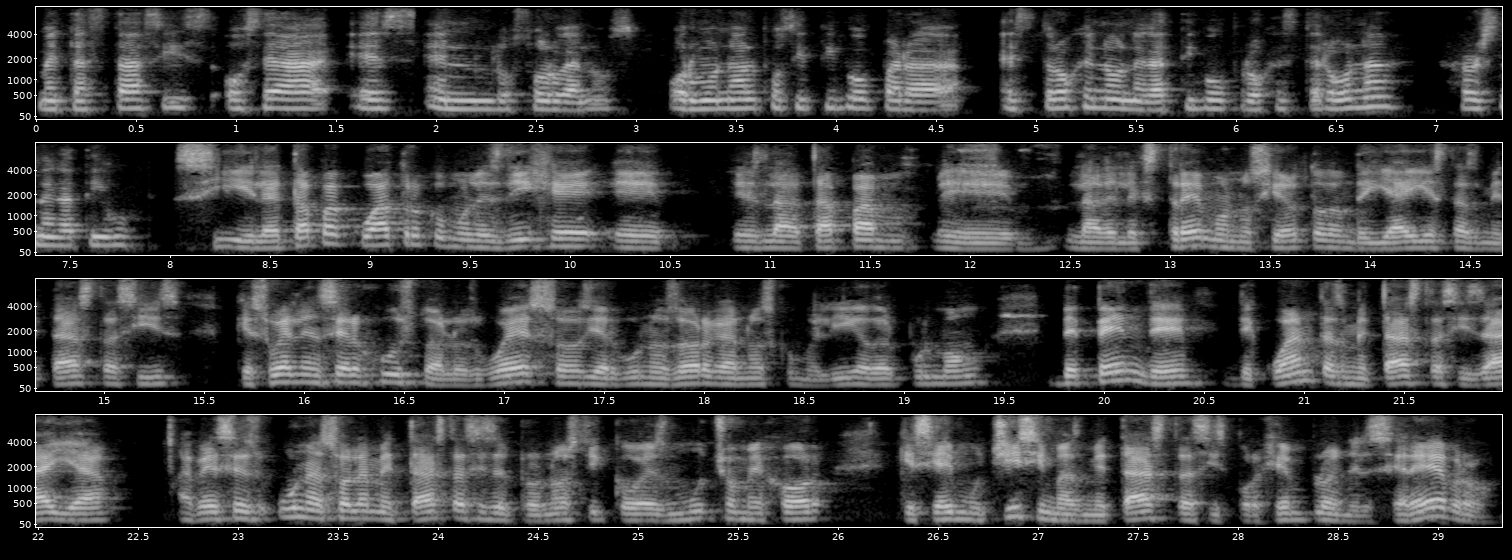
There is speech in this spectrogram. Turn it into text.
Metastasis, o sea, es en los órganos. Hormonal positivo para estrógeno, negativo progesterona, HERS negativo. Sí, la etapa 4, como les dije, eh, es la etapa, eh, la del extremo, ¿no es cierto?, donde ya hay estas metástasis que suelen ser justo a los huesos y algunos órganos como el hígado, el pulmón. Depende de cuántas metástasis haya. A veces una sola metástasis, el pronóstico es mucho mejor que si hay muchísimas metástasis, por ejemplo, en el cerebro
